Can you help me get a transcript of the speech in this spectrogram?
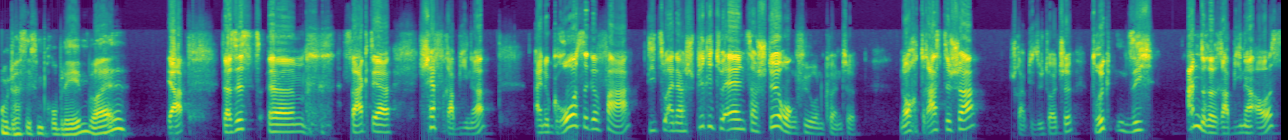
Und das ist ein Problem, weil ja, das ist, ähm, sagt der Chefrabbiner, eine große Gefahr, die zu einer spirituellen Zerstörung führen könnte. Noch drastischer, schreibt die Süddeutsche, drückten sich andere Rabbiner aus,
